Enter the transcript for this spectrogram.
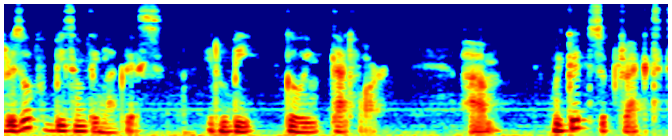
the result would be something like this. It would be going that far. Um, we could subtract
